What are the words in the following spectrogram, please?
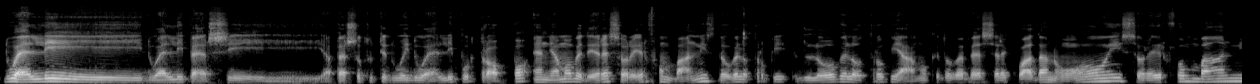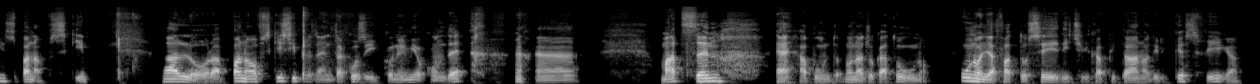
Duelli, duelli persi, ha perso tutti e due i duelli purtroppo e andiamo a vedere Sorer Fonbannis dove lo, trovi, dove lo troviamo che dovrebbe essere qua da noi Sorer Fonbannis Panofsky allora Panofsky si presenta così con il mio Condé Madsen, eh, appunto, non ha giocato uno. Uno gli ha fatto 16, il capitano, a dire che sfiga.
